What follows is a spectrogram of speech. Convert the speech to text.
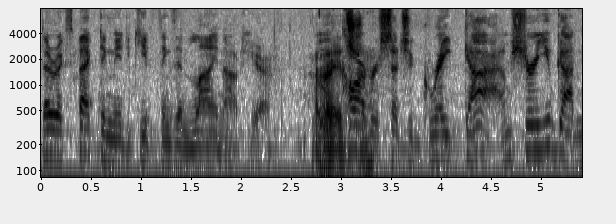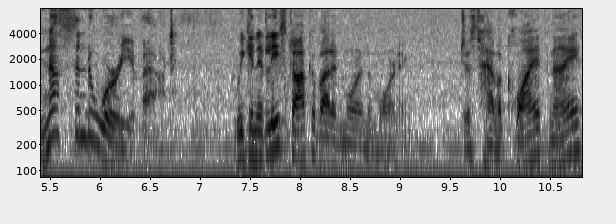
They're expecting me to keep things in line out here. Right. Carver's such a great guy. I'm sure you've got nothing to worry about. We can at least talk about it more in the morning. Just have a quiet night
